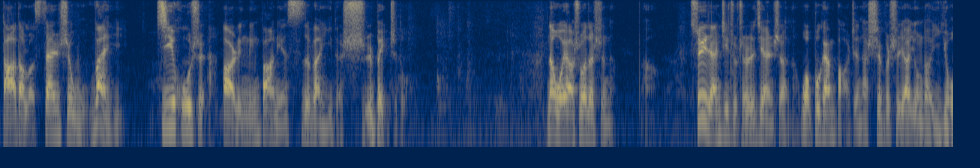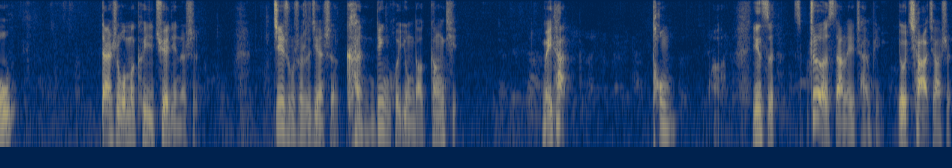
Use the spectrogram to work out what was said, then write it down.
达到了三十五万亿几乎是二零零八年四万亿的十倍之多。那我要说的是呢，啊，虽然基础设施建设呢，我不敢保证它是不是要用到油，但是我们可以确定的是，基础设施建设肯定会用到钢铁、煤炭、铜，啊，因此这三类产品又恰恰是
